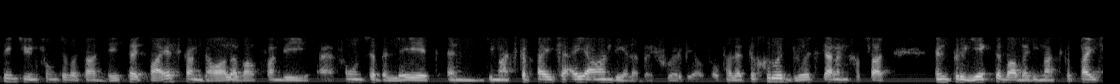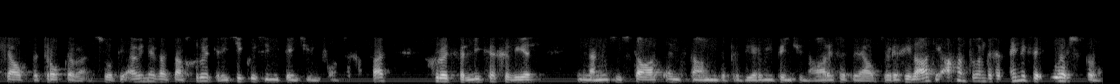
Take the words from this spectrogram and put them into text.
pensioenfondse was daar destyds baie skandale waarvan die uh, fondse belê het in die maatskappy se eie aandele byvoorbeeld of hulle te groot blootstelling gevat in projekte waarby die maatskappy self betrokke was. So op die ouene was daar groot risiko's in die pensioenfondse gevat, groot verliese gewees en dan moet die staat instaan om te probeer om die pensionaarsse te help. So regulasie 28 het eintlik sy oorsprong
